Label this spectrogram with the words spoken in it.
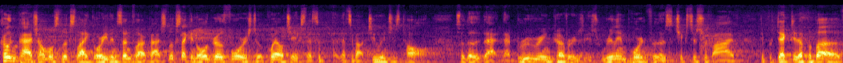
croton patch almost looks like, or even sunflower patch, looks like an old growth forest to a quail chicks that's, a, that's about two inches tall. So the, that, that brood rearing cover is, is really important for those chicks to survive. They're protected up above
